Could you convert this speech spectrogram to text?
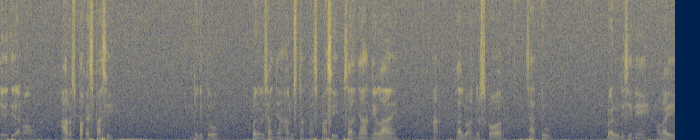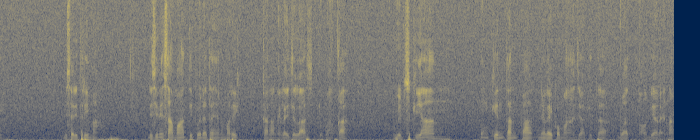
Jadi tidak mau harus pakai spasi. Untuk itu penulisannya harus tanpa spasi. Misalnya nilai lalu underscore satu. Baru di sini mulai bisa diterima. Di sini sama tipe datanya numerik karena nilai jelas berupa angka. Width sekian mungkin tanpa nilai koma aja kita buat nol biar enak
